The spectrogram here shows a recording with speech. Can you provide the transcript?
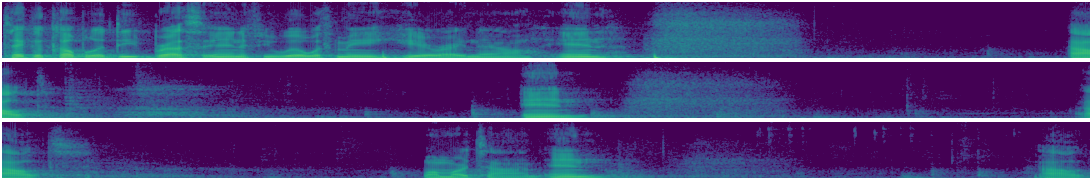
take a couple of deep breaths in, if you will, with me here right now. In, out, in, out. One more time. In, out.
